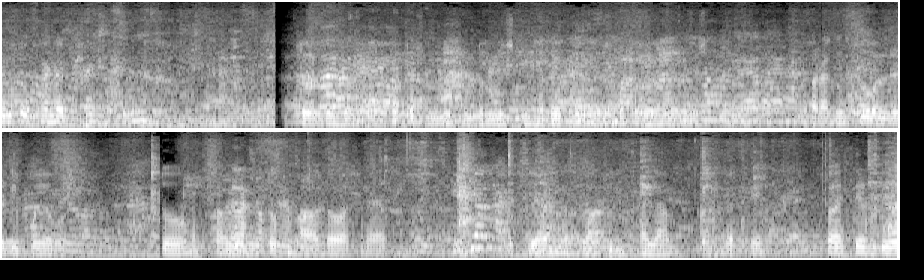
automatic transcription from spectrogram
কিন্তু ফাইনাল তো দেখুন কত সুন্দর সুন্দর মিষ্টি হাতে পেয়ে কত ধরনের মিষ্টি ওরা কিন্তু অলরেডি বয়ে বসে তো আমরা কিন্তু খাওয়া দাওয়া শেষ দেখতে পাচ্ছেন, খাইলাম তো আজকের ভিডিও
